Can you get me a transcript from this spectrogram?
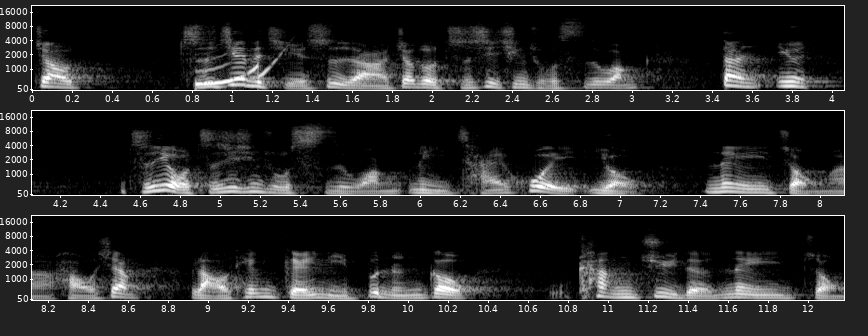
叫。直接的解释啊，叫做直系亲属死亡，但因为只有直系亲属死亡，你才会有那一种啊，好像老天给你不能够抗拒的那一种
